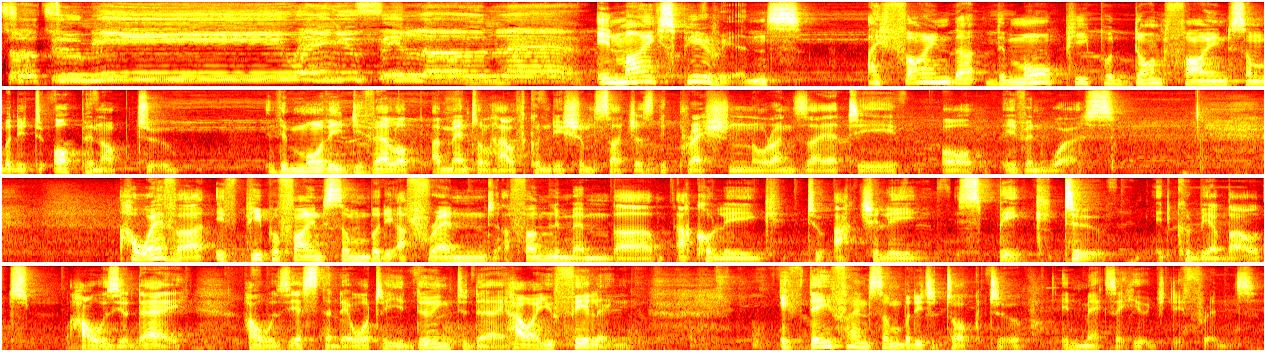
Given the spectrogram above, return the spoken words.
Talk to me when you feel lonely. In my experience, I find that the more people don't find somebody to open up to, the more they develop a mental health condition such as depression or anxiety or even worse. However, if people find somebody, a friend, a family member, a colleague to actually speak to, it could be about how was your day? How was yesterday? What are you doing today? How are you feeling? If they find somebody to talk to, it makes a huge difference.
